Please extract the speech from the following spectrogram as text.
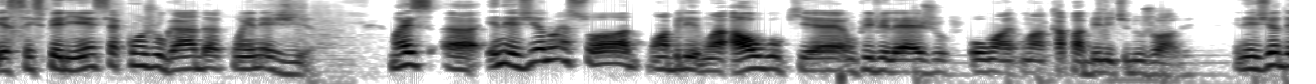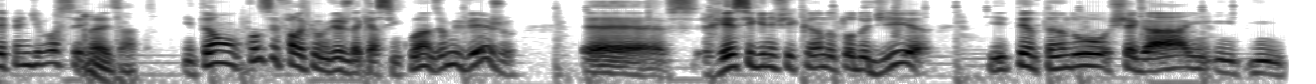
Essa experiência conjugada com energia. Mas ah, energia não é só uma uma- algo que é um privilégio ou uma, uma capability do jovem. Energia depende de você. É, exato. Então, quando você fala que eu me vejo daqui a cinco anos, eu me vejo é, ressignificando todo dia e tentando chegar em, em,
